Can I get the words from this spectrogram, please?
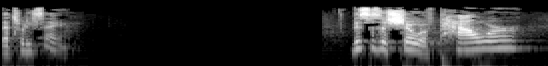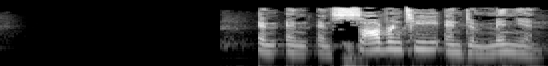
That's what He's saying. This is a show of power and, and, and sovereignty and dominion.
